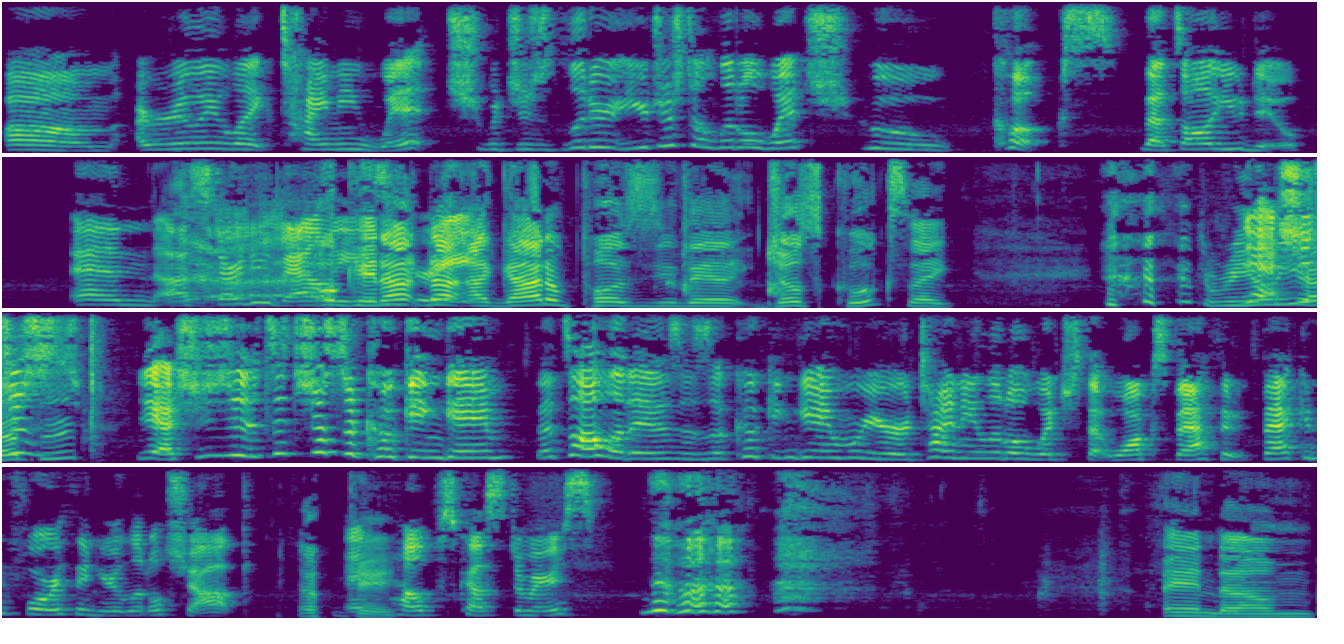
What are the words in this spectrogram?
Um, I really like Tiny Witch, which is literally you're just a little witch who cooks. That's all you do. And uh, Stardew Valley okay, is that, great. that I gotta pause you there. Just cooks, like really? Yeah, she just- it? Yeah, she's just, it's just a cooking game. That's all it is. Is a cooking game where you're a tiny little witch that walks back back and forth in your little shop Okay. and helps customers. And um,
